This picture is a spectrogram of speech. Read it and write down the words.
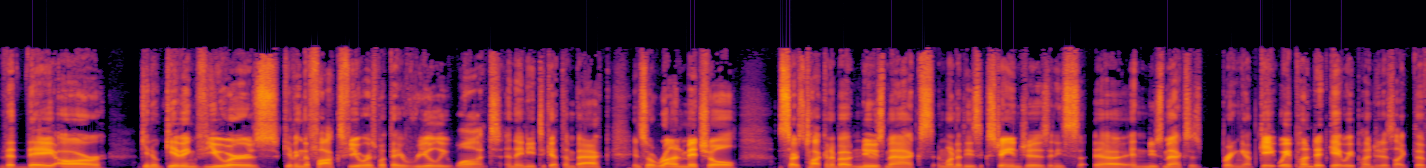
that they are, you know, giving viewers, giving the Fox viewers what they really want, and they need to get them back. And so Ron Mitchell starts talking about Newsmax in one of these exchanges, and he's uh, and Newsmax is bringing up Gateway Pundit. Gateway Pundit is like the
